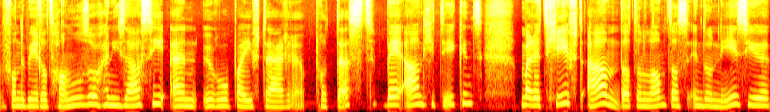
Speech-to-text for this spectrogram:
van de Wereldhandelsorganisatie en Europa heeft daar protest bij aangetekend. Maar het geeft aan dat een land als Indonesië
